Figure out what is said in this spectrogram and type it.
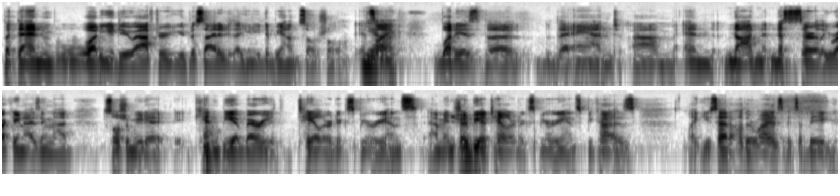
But then what do you do after you decided that you need to be on social? It's Yeah. like what is the the and um, and not necessarily recognizing that social media can be a very tailored experience. I mean it should be a tailored experience because like you said otherwise it's a big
